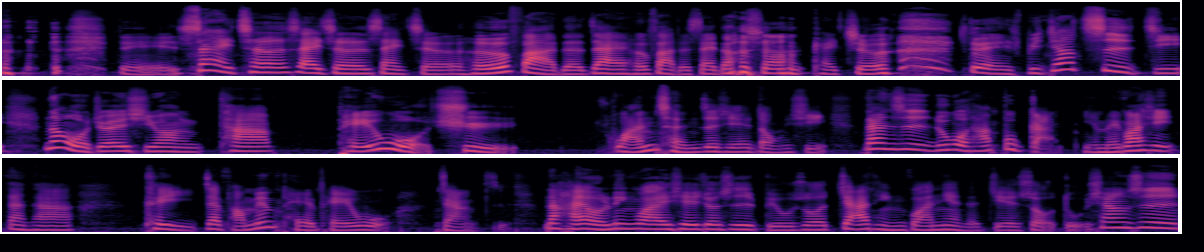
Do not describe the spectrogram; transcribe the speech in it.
对，赛车、赛车、赛车，合法的在合法的赛道上开车，对，比较刺激。那我就会希望他陪我去完成这些东西，但是如果他不敢也没关系，但他可以在旁边陪陪我这样子。那还有另外一些就是，比如说家庭观念的接受度，像是。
